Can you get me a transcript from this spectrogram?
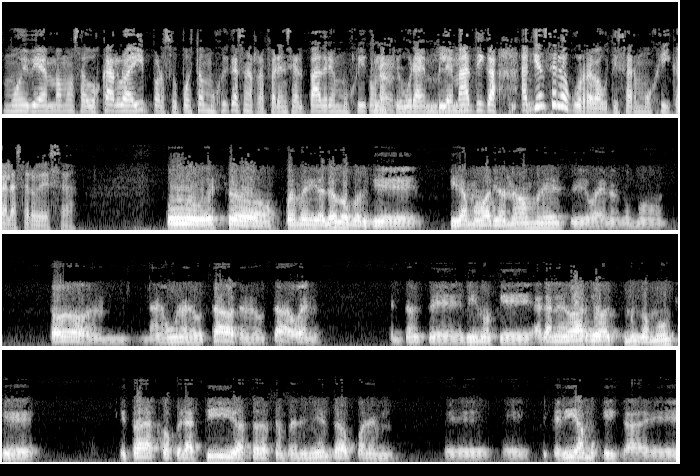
Muy bien, vamos a buscarlo ahí. Por supuesto, Mujica es en referencia al padre Mujica, una figura emblemática. ¿A quién se le ocurre bautizar Mujica la cerveza? Uh, eso fue medio loco porque tiramos varios nombres y bueno, como todo, a alguno le gustaba, a otro no le gustaba, bueno. Entonces vimos que acá en el barrio es muy común que, que todas las cooperativas, todos los emprendimientos ponen eh, eh, pizzería Mujica, eh,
